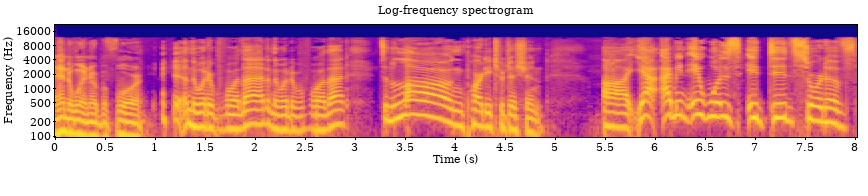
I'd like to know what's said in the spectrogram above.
and a winter before. and the winter before that, and the winter before that. It's a long party tradition. Uh, yeah, I mean, it was, it did sort of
